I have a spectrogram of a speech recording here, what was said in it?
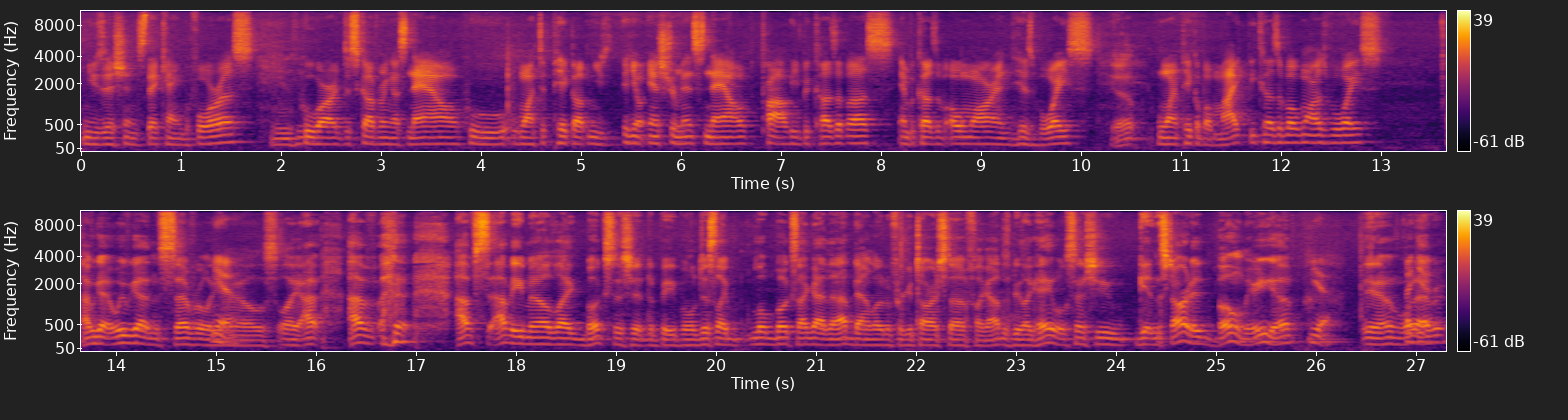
musicians that came before us, mm-hmm. who are discovering us now, who want to pick up you know instruments now, probably because of us and because of Omar and his voice. yep. Who want to pick up a mic because of Omar's voice. I've got we've gotten several Yeah. emails. Like I, I've I've I've emailed like books and shit to people, just like little books I got that I've downloaded for guitar stuff. Like I'll just be like, hey, well, since you getting started, boom, here you go. Yeah. You know, But yeah. whatever.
